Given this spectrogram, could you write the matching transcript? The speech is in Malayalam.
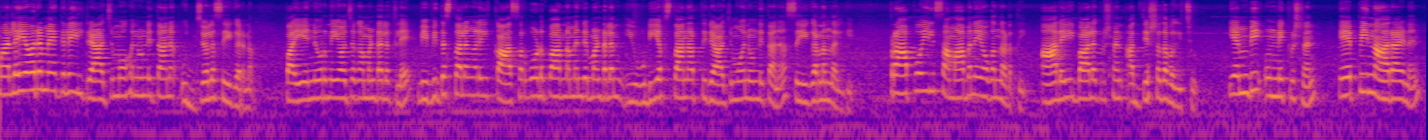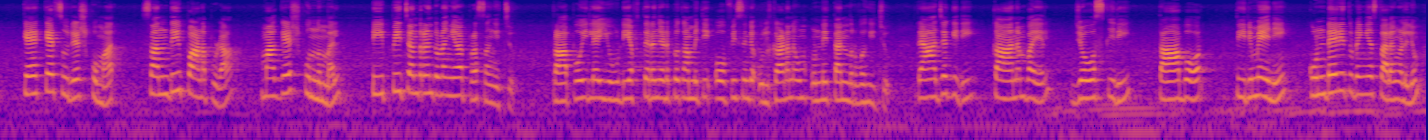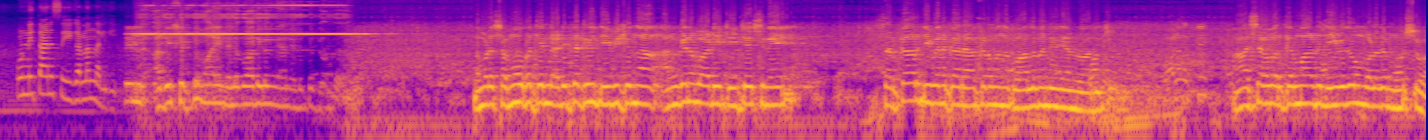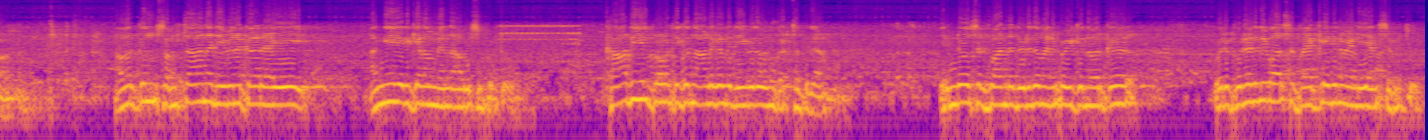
മലയോര മേഖലയിൽ രാജ്മോഹൻ ഉണ്ണിത്താന് ഉജ്ജ്വല സ്വീകരണം. പയ്യന്നൂർ നിയോജക മണ്ഡലത്തിലെ വിവിധ സ്ഥലങ്ങളിൽ കാസർഗോഡ് പാർലമെന്റ് മണ്ഡലം യു ഡി എഫ് സ്ഥാനാർത്ഥി രാജ്മോഹൻ ഉണ്ണിത്താന് സ്വീകരണം നൽകി. പ്രാപ്പോയിൽ സമാപന യോഗം നടത്തി. ആലയിൽ ബാലകൃഷ്ണൻ അധ്യക്ഷത വഹിച്ചു. M P Unnikrishnan A P Narayanan K K Suresh Kumar Sandeep Panappuzha Makesh Kunnummal T P Chandran തുടങ്ങിയവർ പ്രസംഗിച്ചു. പ്രാപ്പോയിലെ യു ഡി എഫ് തെരഞ്ഞെടുപ്പ് കമ്മിറ്റി ഓഫീസിന്റെ ഉദ്ഘാടനവും ഉണ്ണിത്താൻ നിർവഹിച്ചു. രാജഗിരി കാനമ്പയൽ ജോസ്ഗിരി താബോർ തിരുമേനി കുണ്ടേരി തുടങ്ങിയ സ്ഥലങ്ങളിലും ഉണ്ണിത്താന് സ്വീകരണം നൽകി. അതിശക്തമായ നിലപാടുകൾ ഞാൻ എടുത്തിട്ടുണ്ട്. നമ്മുടെ സമൂഹത്തിന്റെ അടിത്തട്ടിൽ ജീവിക്കുന്ന അംഗനവാടി ടീച്ചേഴ്സിനെ സർക്കാർ ജീവനക്കാരാക്കണമെന്ന് പാർലമെന്റിൽ ഞാൻ വാദിച്ചു. ആശാ വർക്കർമാരുടെ ജീവിതവും വളരെ മോശമാണ്. അവർക്കും സംസ്ഥാന ജീവനക്കാരായി അംഗീകരിക്കണം എന്നാവശ്യപ്പെട്ടു. ഖാദിയിൽ പ്രവർത്തിക്കുന്ന ആളുകളുടെ ജീവിതവും കഷ്ടത്തിലാണ്. എൻഡോസൽഫാന്റെ ദുരിതം അനുഭവിക്കുന്നവർക്ക് ഒരു പുനരധിവാസ പാക്കേജിന് വേണ്ടി ഞാൻ ശ്രമിച്ചു.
